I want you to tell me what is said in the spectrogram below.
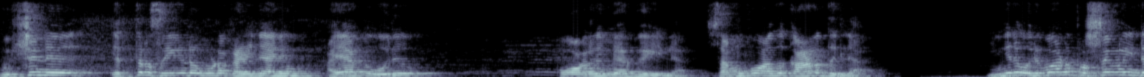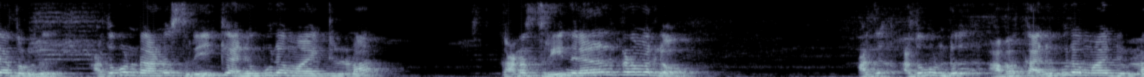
പുരുഷന് എത്ര സ്ത്രീയുടെ കൂടെ കഴിഞ്ഞാലും അയാൾക്ക് ഒരു പോറലും ഏൽക്കുകയില്ല സമൂഹം അത് കാണത്തില്ല. ഇങ്ങനെ ഒരുപാട് പ്രശ്നങ്ങൾ ഇതിന്റെ അകത്തുണ്ട്. അതുകൊണ്ടാണ് സ്ത്രീക്ക് അനുകൂലമായിട്ടുള്ള കാരണം സ്ത്രീ നിലനിൽക്കണമല്ലോ. അത് അതുകൊണ്ട് അവർക്ക് അനുകൂലമായിട്ടുള്ള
